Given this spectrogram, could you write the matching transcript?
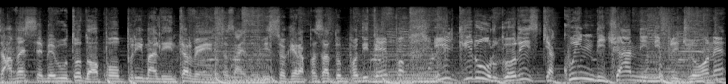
avesse bevuto dopo o prima dell'intervento, sai, visto che era passato un po' di tempo. Il chirurgo rischia 15 anni di prigione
